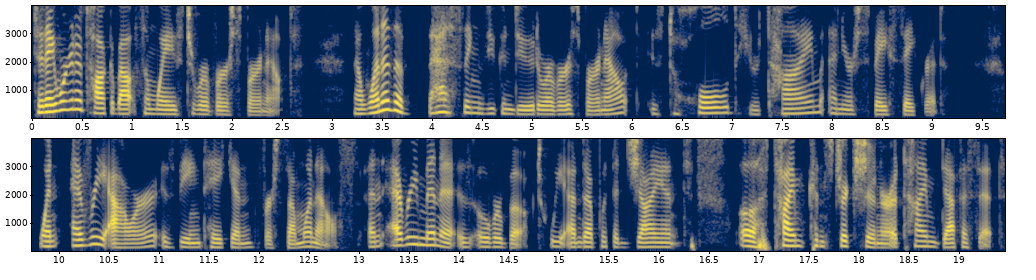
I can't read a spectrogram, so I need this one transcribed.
Today we're going to talk about some ways to reverse burnout. Now, one of the best things you can do to reverse burnout is to hold your time and your space sacred when every hour is being taken for someone else and every minute is overbooked, we end up with a giant uh, time constriction or a time deficit.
